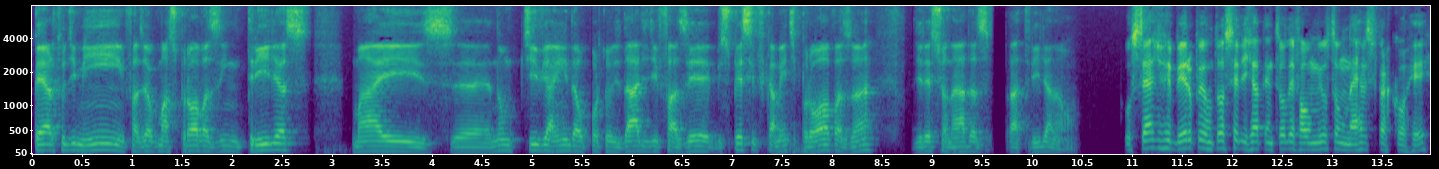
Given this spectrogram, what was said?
perto de mim, fazer algumas provas em trilhas, mas é, não tive ainda a oportunidade de fazer especificamente provas né, direcionadas para trilha, não. O Sérgio Ribeiro perguntou se ele já tentou levar o Milton Neves para correr.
